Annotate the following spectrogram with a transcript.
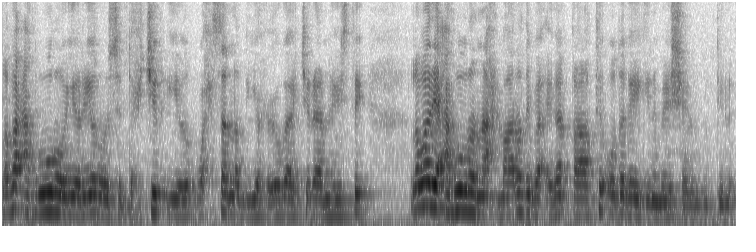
Laba carruur oo yaryar oo saddex jir iyo wax sanad iyo xoogaa jiraan haystay. Labadii caruurana axmaaradii baa iga qaatay odagaygina meeshaa lagu dilay.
